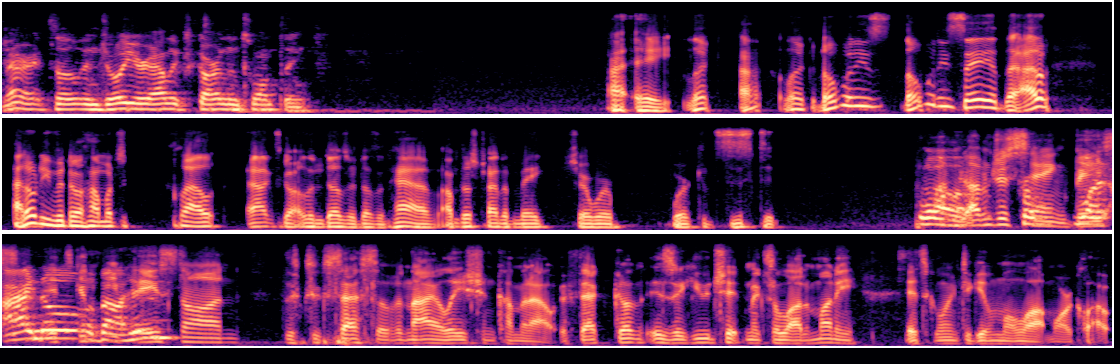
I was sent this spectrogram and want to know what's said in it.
All right, so enjoy your Alex Garland Swamp Thing. I, hey, look, I, look, nobody's nobody's saying that. I don't, I don't even know how much clout Alex Garland does or doesn't have. I'm just trying to make sure we're we're consistent. Well, I'm, I'm just from saying, what based, I know it's gonna about be him- based on the success of Annihilation coming out. If that is a huge hit, and makes a lot of money, it's going to give him a lot more clout.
